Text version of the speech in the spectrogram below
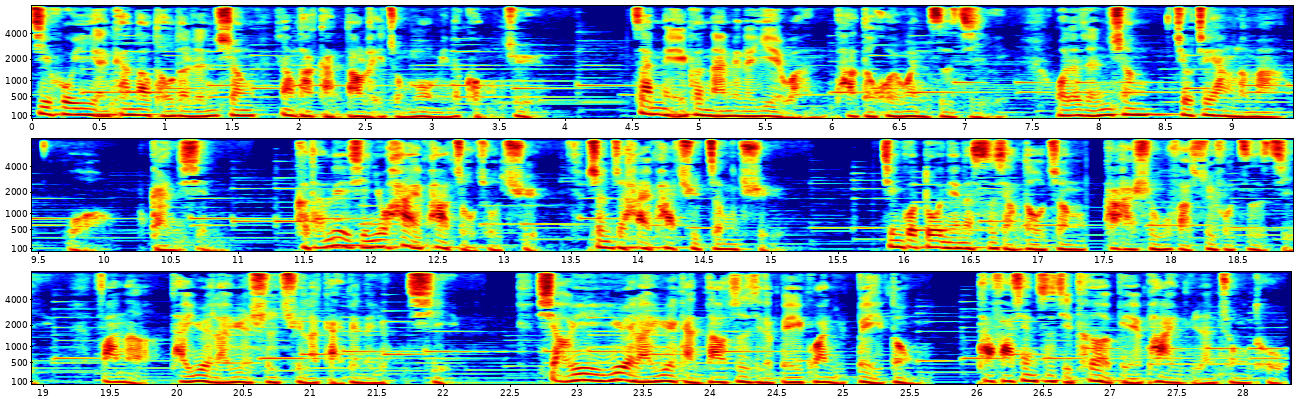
几乎一眼看到头的人生，让他感到了一种莫名的恐惧。在每一个难眠的夜晚，他都会问自己：我的人生就这样了吗？我不甘心，可他内心又害怕走出去。甚至害怕去争取。经过多年的思想斗争，他还是无法说服自己。反而，他越来越失去了改变的勇气。小易越来越感到自己的悲观与被动。他发现自己特别怕与人冲突，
